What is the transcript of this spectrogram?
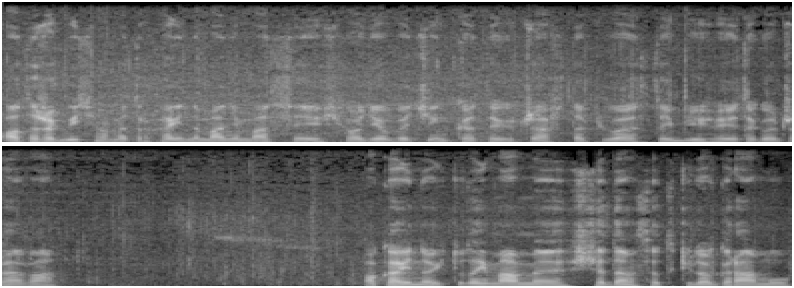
O, też jak widzicie mamy trochę inną animację jeśli chodzi o wycinkę tych drzew, ta piła jest tutaj bliżej tego drzewa. Okej, no i tutaj mamy 700 kg.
